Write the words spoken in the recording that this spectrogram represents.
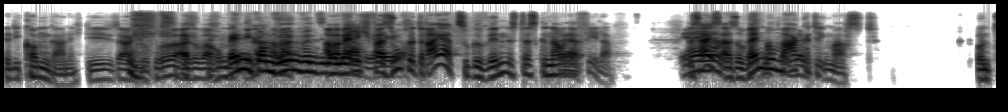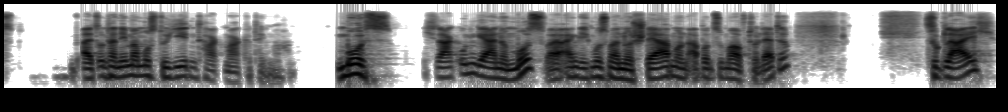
Ja, die kommen gar nicht. Die sagen so, oh, also warum? wenn die kommen aber, würden, würden sie Aber wenn nerven. ich versuche, Dreier zu gewinnen, ist das genau ja. der Fehler. Das ja, heißt also, wenn du Marketing machst und als Unternehmer musst du jeden Tag Marketing machen. Muss. Ich sage ungern muss, weil eigentlich muss man nur sterben und ab und zu mal auf Toilette. Zugleich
